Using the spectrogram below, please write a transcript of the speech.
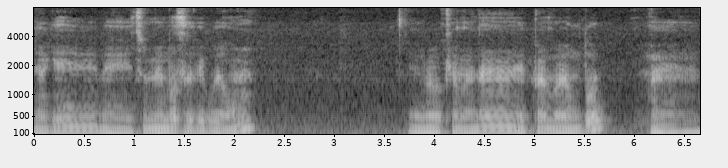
여기 네 전면 모습이고요. 이렇게 하면은 이빨 모양도 네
